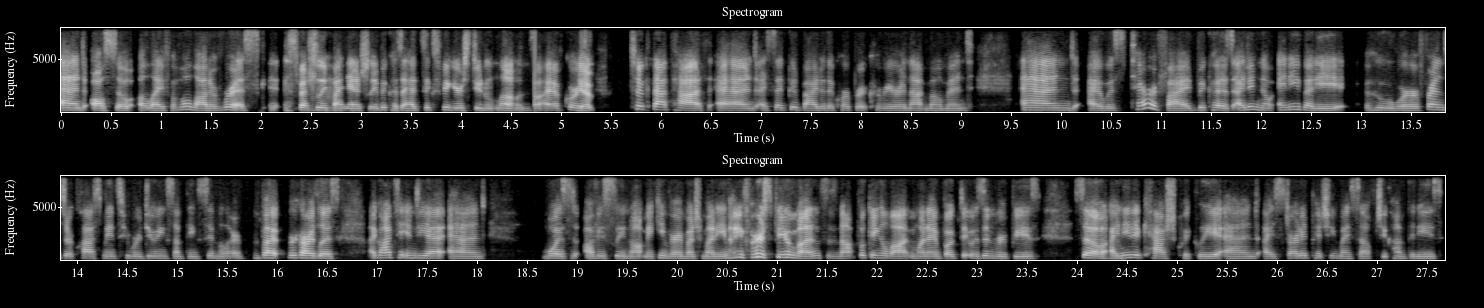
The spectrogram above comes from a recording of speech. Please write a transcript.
and also a life of a lot of risk, especially mm-hmm. financially, because I had six figure student loans. So I, of course, yep. took that path and I said goodbye to the corporate career in that moment. And I was terrified because I didn't know anybody who were friends or classmates who were doing something similar. But regardless, I got to India and was obviously not making very much money my first few months is not booking a lot and when i booked it was in rupees so mm-hmm. i needed cash quickly and i started pitching myself to companies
